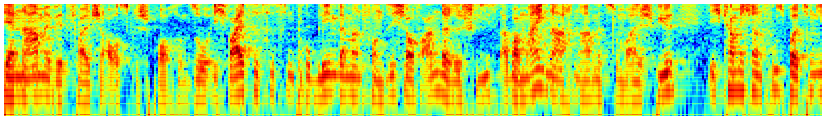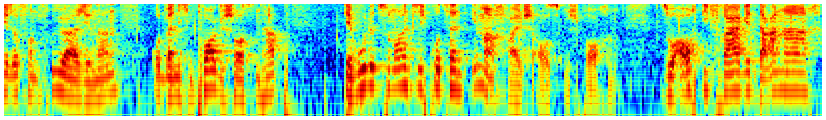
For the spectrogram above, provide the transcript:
der Name wird falsch ausgesprochen. So, ich weiß, es ist ein Problem, wenn man von sich auf andere schließt, aber mein Nachname zum Beispiel, ich kann mich an Fußballturniere von früher erinnern und wenn ich ein Tor geschossen habe, der wurde zu 90% immer falsch ausgesprochen. So auch die Frage danach,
